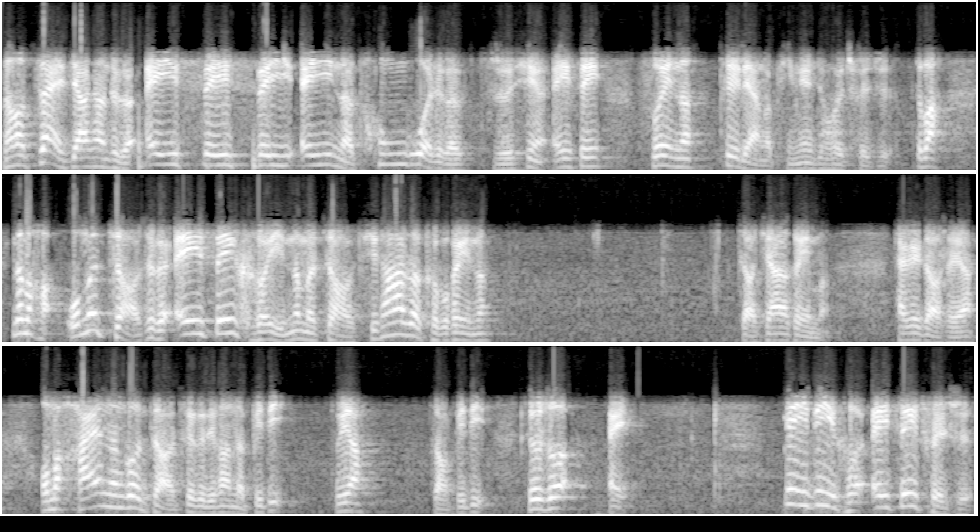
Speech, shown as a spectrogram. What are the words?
然后再加上这个 ACCA 呢通过这个直线 AC，所以呢这两个平面就会垂直，对吧？那么好，我们找这个 AC 可以，那么找其他的可不可以呢？找其他的可以吗？还可以找谁呀？我们还能够找这个地方的 BD，注意啊，找 BD，就是说，哎，BD 和 AC 垂直，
